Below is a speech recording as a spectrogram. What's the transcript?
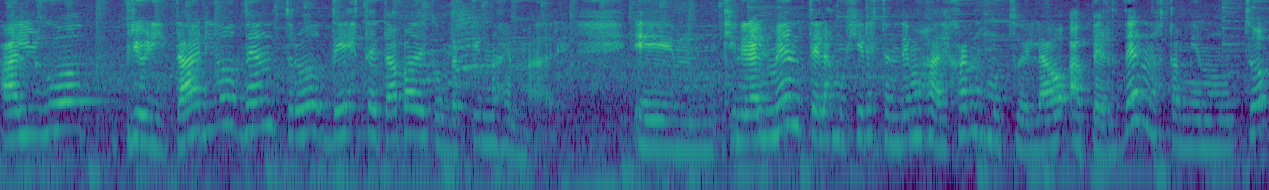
algo prioritario dentro de esta etapa de convertirnos en madre. Em, generalmente las mujeres tendemos a dejarnos mucho de lado, a perdernos también mucho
